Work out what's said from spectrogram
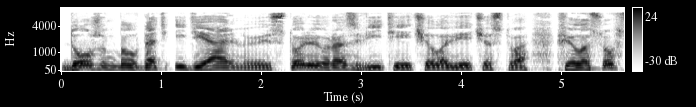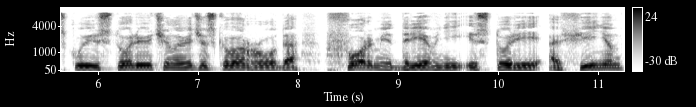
должен был дать идеальную историю развития человечества, философскую историю человеческого рода в форме древней истории афинян,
